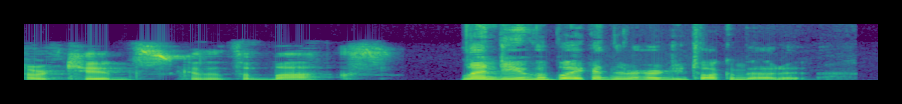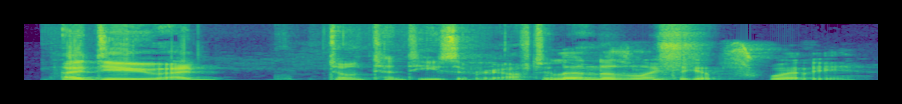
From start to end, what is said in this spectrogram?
or kids, because it's a box. Len, do you have a bike? I've never heard you talk about it. I do. I don't tend to use it very often. Len though. doesn't like to get sweaty.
